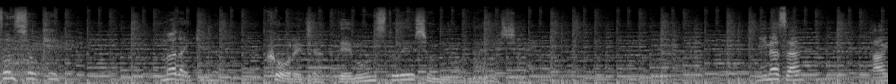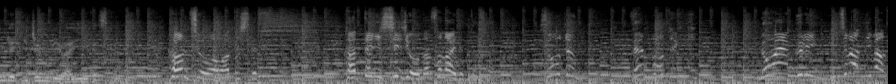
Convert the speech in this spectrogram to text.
損傷警備まだいける。なこれじゃデモンストレーションにはなりゃしない皆さん反撃準備はいいですか？艦長は私です。勝手に指示を出さないでください。照準前方敵。機ローエングリーン1番2番。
